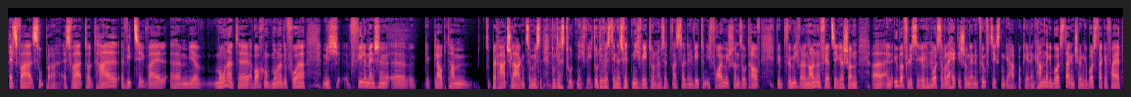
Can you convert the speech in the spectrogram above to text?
Es war super. Es war total witzig, weil äh, mir Monate, Wochen und Monate vorher mich viele Menschen äh, geglaubt haben, beratschlagen zu müssen. Du, das tut nicht weh. Du, du wirst denen, es wird nicht wehtun. Und ich gesagt, was soll denn wehtun? Ich freue mich schon so drauf. Für mich war der 49er schon äh, ein überflüssiger mhm. Geburtstag, weil er hätte ich schon gerne den 50. gehabt. Okay, dann kam der Geburtstag, einen schönen Geburtstag gefeiert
